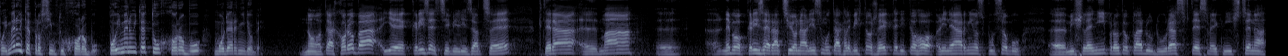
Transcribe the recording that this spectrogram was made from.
Pojmenujte prosím tu chorobu. Pojmenujte tu chorobu moderní doby. No, ta choroba je krize civilizace, která má nebo krize racionalismu, takhle bych to řekl, tedy toho lineárního způsobu myšlení, proto kladu důraz v té své knížce na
